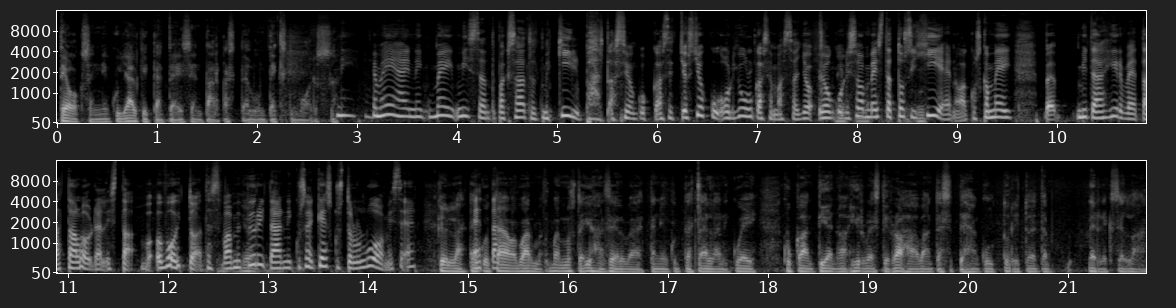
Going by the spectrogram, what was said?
teoksen niin kuin jälkikäteisen tarkastelun tekstimuodossa. Niin. Ja me ei, niin kuin, me ei missään tapauksessa ajatella, että me kilpailtaisiin jonkun kanssa. Että jos joku on julkaisemassa jo, jonkun, niin se on meistä tosi hienoa, koska me ei mitään hirveätä taloudellista voittoa tässä, vaan me Joo. pyritään niin kuin sen keskustelun luomiseen. Kyllä, että... kun tämä on varmaan ihan selvää, että niin kuin tällä niin kuin ei kukaan tienaa hirveästi rahaa, vaan tässä tehdään kulttuurityötä perreksellaan.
